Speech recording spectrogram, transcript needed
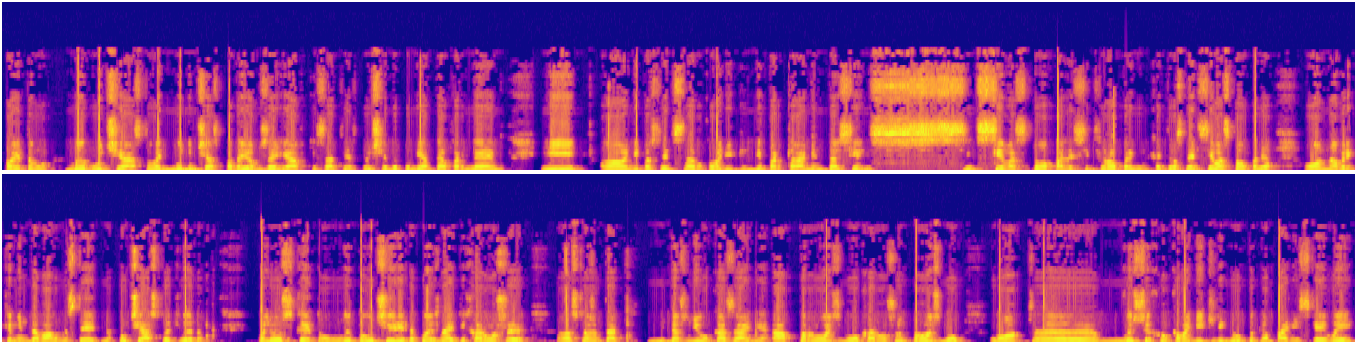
Поэтому мы участвовать будем. Сейчас подаем заявки, соответствующие документы оформляем. И э, непосредственно руководитель департамента Севастополя, Симферополя, хотел сказать Севастополя, он нам рекомендовал настоятельно участвовать в этом. Плюс к этому мы получили такое, знаете, хорошее, а, скажем так, даже не указание, а просьбу, хорошую просьбу от э, высших руководителей группы компании Skyway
